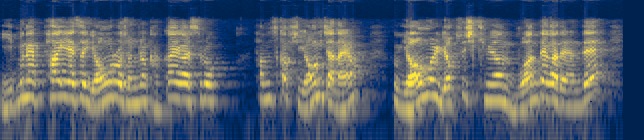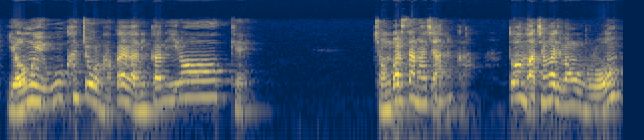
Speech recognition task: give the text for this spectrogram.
2분의 파이에서 0으로 점점 가까이 갈수록 함수값이 0이잖아요. 그럼 0을 역수시키면 무한대가 되는데 0의 우극한 쪽으로 가까이 가니까 이렇게 정발산하지 않을까. 또한 마찬가지 방법으로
